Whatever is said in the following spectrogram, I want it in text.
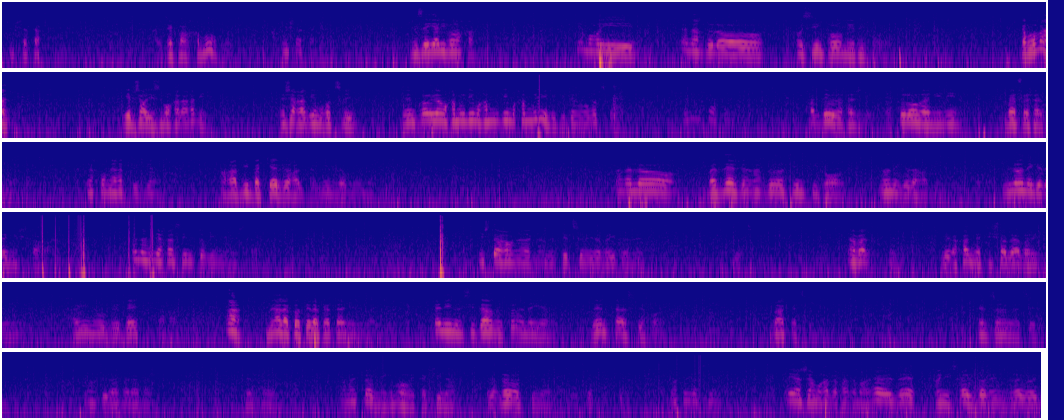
הוא שתק. זה כבר חמור, הוא שתק. וזה יהיה לברכה. הם רואים, אנחנו לא עושים פה מריבות. כמובן, אי אפשר לסמוך על ערבים. יש ערבים רוצחים, והם כל היום חמודים, חמודים, חמודים, ופתאום הם רוצחים. חדו וחשדו, אנחנו לא מאמינים באף אחד מהם. איך אומרת פתגם? ערבי בקבר על פנים לא אבל לא, בזה שאנחנו לא עושים תגרות, לא נגד ערבים, לא נגד המשטרה. אנחנו יחסים טובים עם המשטרה. המשטרה אומרת לנו, תצאו מן הבית הזה. אבל, באחד מהתשעה באב הראשונים, היינו בבית שרה. אה, מעל הכותל הקטן יש בית. קנינו, סידרנו את כל הניירת, באמצע הסליחות. בא הקצין. הם צריכים לצאת. אמרתי לו, אבל אבל, הם צריכים לצאת. אמרתי, טוב, נגמור את הקינה. לא עוד קינה, סליחה. אנחנו יוצאים. היה שם רב אחד אמר, אה, זה, עם ישראל גדול, עם ישראל גדול.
